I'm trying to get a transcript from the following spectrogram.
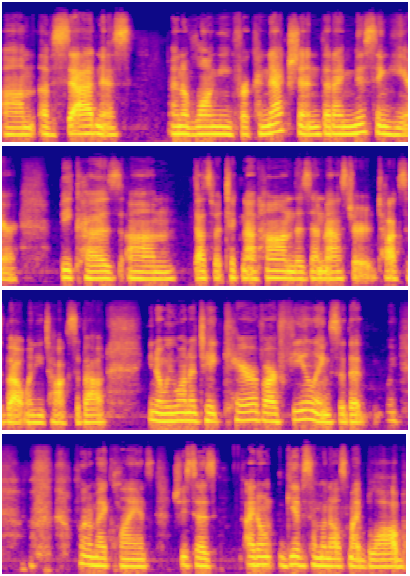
um, of sadness and of longing for connection that I'm missing here because um, that's what Thich Nhat Hanh, the Zen master, talks about when he talks about, you know, we want to take care of our feelings so that we, one of my clients, she says, I don't give someone else my blob.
